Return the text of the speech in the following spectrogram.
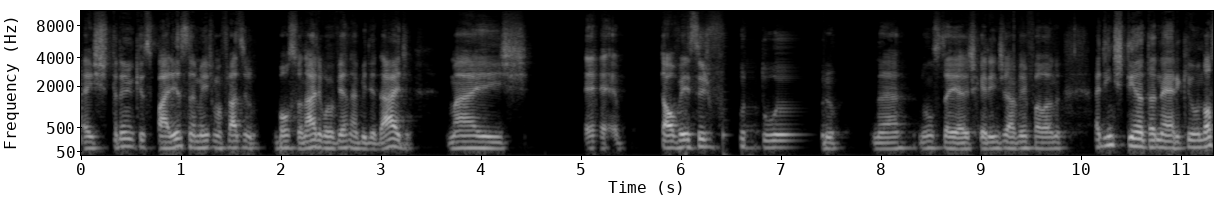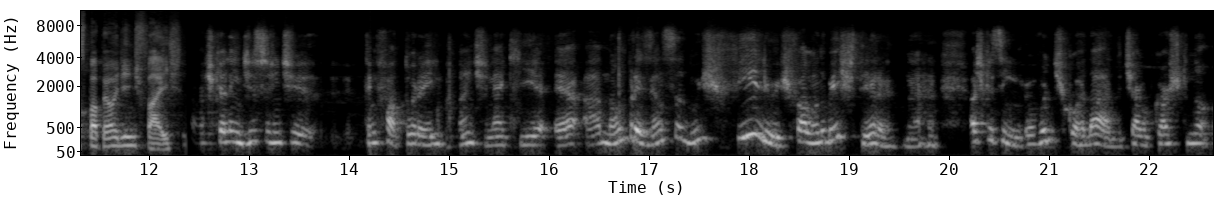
é estranho que isso pareça a mesma frase Bolsonaro e governabilidade, mas é, talvez seja o futuro, né? Não sei, acho que a gente já vem falando. A gente tenta, né, que o nosso papel a gente faz. Acho que além disso, a gente tem um fator aí importante, né, que é a não presença dos filhos falando besteira, né? Acho que assim, eu vou discordar do Thiago, porque eu acho que não,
